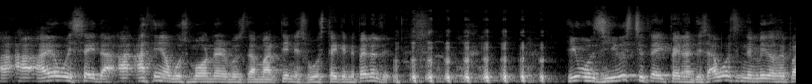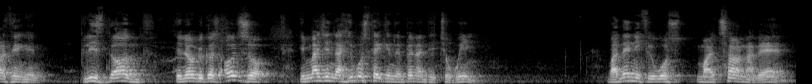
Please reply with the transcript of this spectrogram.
I, I, always say that I, I, think I was more nervous than Martinez, who was taking the penalty. he was used to take penalties. I was in the middle of the park thinking, please don't. You know, because also, imagine that he was taking the penalty to win. But then if it was my turn at the end,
